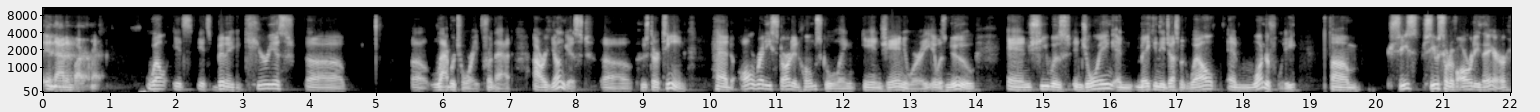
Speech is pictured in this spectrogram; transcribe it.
in that environment? Well, it's it's been a curious uh, uh, laboratory for that. Our youngest, uh, who's 13, had already started homeschooling in January. It was new, and she was enjoying and making the adjustment well and wonderfully. um, she's she was sort of already there,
